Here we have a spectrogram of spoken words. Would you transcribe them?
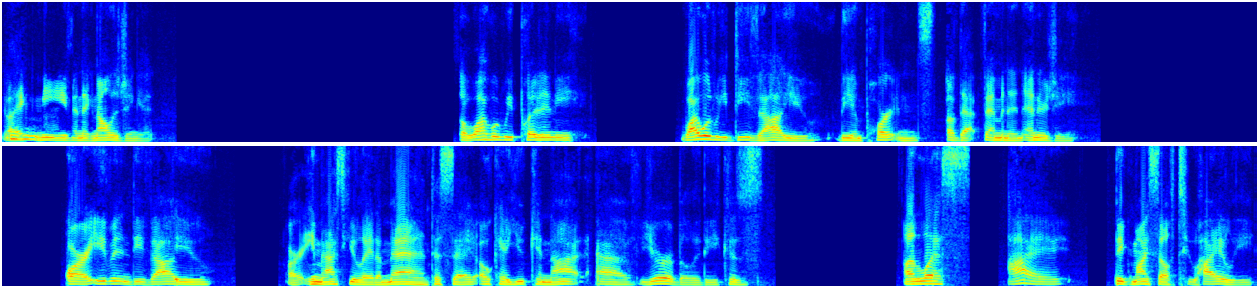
Like mm-hmm. me even acknowledging it. So why would we put any why would we devalue the importance of that feminine energy? Or even devalue or emasculate a man to say, okay, you cannot have your ability because unless I think myself too highly,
